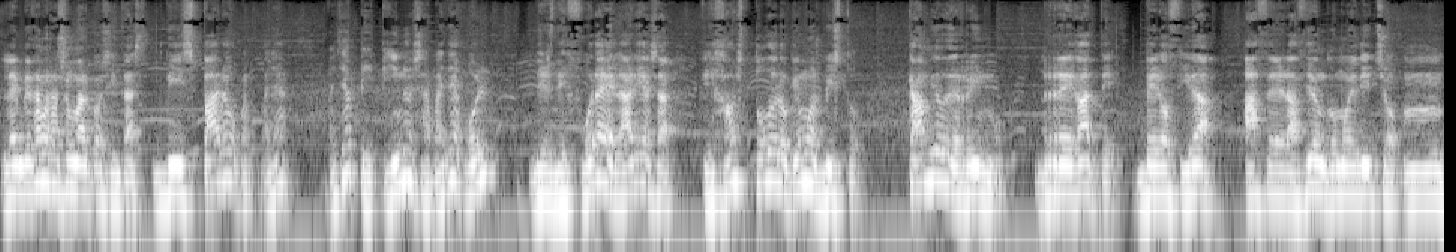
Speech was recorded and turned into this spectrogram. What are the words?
le empezamos a sumar cositas. Disparo, bueno, vaya, vaya pepino, o sea, vaya gol desde fuera del área, o sea, fijaos todo lo que hemos visto. Cambio de ritmo, regate, velocidad, aceleración, como he dicho, mm,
